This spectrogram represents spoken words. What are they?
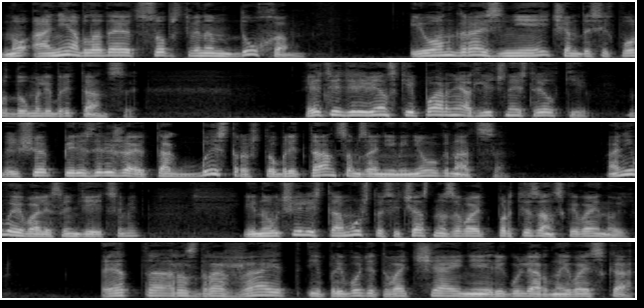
Но они обладают собственным духом, и он грознее, чем до сих пор думали британцы — эти деревенские парни — отличные стрелки, да еще перезаряжают так быстро, что британцам за ними не угнаться. Они воевали с индейцами и научились тому, что сейчас называют партизанской войной. Это раздражает и приводит в отчаяние регулярные войска,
